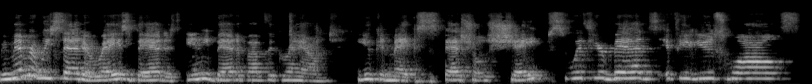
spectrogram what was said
Remember we said a raised bed is any bed above the ground. You can make special shapes with your beds if you use walls.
